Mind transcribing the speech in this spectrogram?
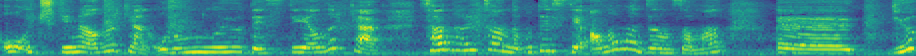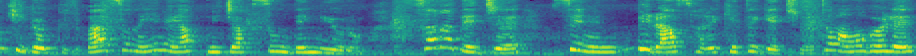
o üçgeni alırken olumluyu desteği alırken sen haritanda bu desteği alamadığın zaman e, diyor ki gökyüzü ben sana yine yapmayacaksın demiyorum. Sadece senin biraz harekete geçme. Tamam o böyle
